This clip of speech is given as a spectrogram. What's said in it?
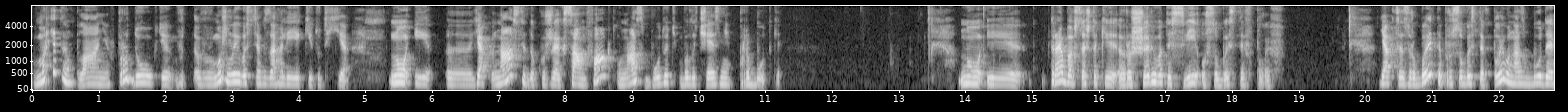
в маркетинг-плані, в продукті, в, в можливостях взагалі, які тут є. Ну і е, як наслідок, уже як сам факт, у нас будуть величезні прибутки. Ну і треба все ж таки розширювати свій особистий вплив. Як це зробити? Про особистий вплив у нас буде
